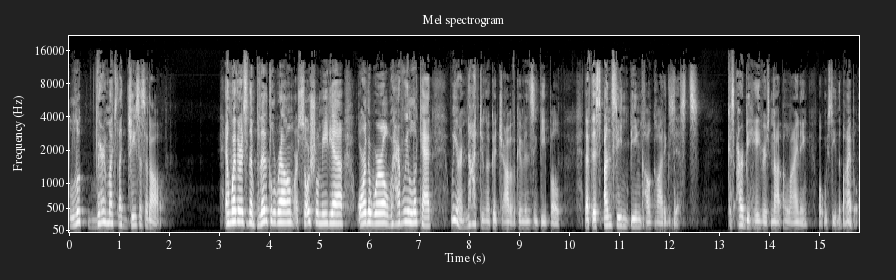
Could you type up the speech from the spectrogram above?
look very much like Jesus at all. And whether it's in the political realm or social media or the world, wherever we look at, we are not doing a good job of convincing people that this unseen being called God exists because our behavior is not aligning what we see in the Bible.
